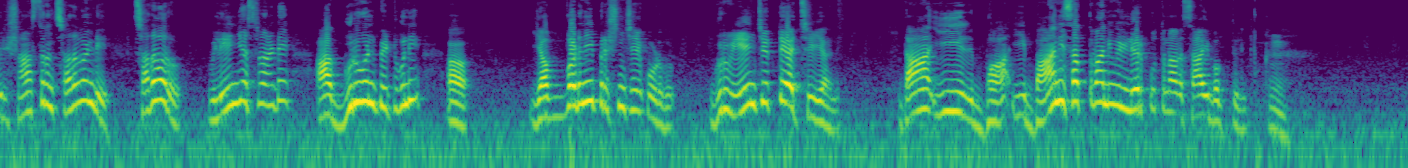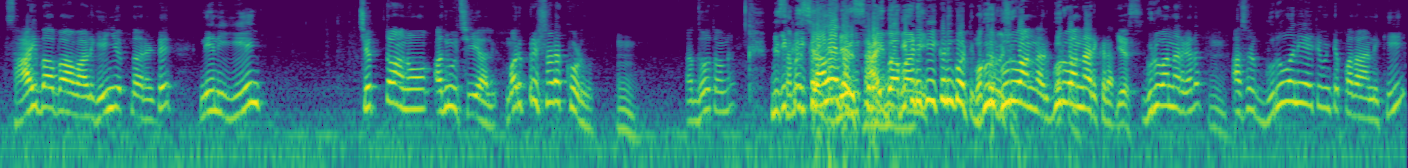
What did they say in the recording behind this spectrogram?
మీరు శాస్త్రం చదవండి. చదవరు. వీళ్ళు ఏం చేస్తున్నారంటే ఆ గురువుని పెట్టుకుని ఆ, ఎవ్వడిని ప్రశ్న చేయకూడదు. గురువు ఏం చెప్తే అది చేయాలి దా ఈ బా ఈ బానిసత్వాన్ని వీళ్ళు నేర్పుతున్నారు సాయి భక్తులకి హ్మ్. సాయిబాబా వాళ్ళకి ఏం చెప్తున్నారంటే నేను ఏం చెప్తానో అది నువ్వు చేయాలి. మరి ప్రశ్న అడగకూడదు. అర్థమవుతుందా? ఇక్కడ- ఇంకోటి. గురువు అన్నారు గురువు అన్నారు ఇక్కడ. గురువు అన్నారు కదా? అసలు గురువు అనేటువంటి పదానికి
